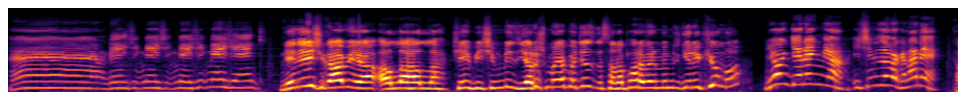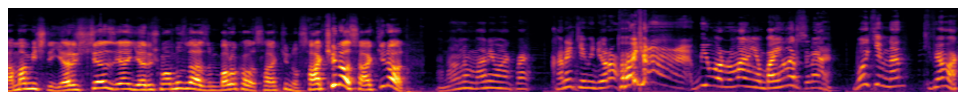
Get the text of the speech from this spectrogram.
He değişik değişik değişik değişik. Ne değişik abi ya Allah Allah. Şey bir- şimdi biz yarışma yapacağız da sana para vermemiz gerekiyor mu? Yok gerekmiyor işinize bakın hadi. Tamam işte yarışacağız ya yarışmamız lazım. Balok hava sakin ol. Sakin ol sakin ol. Lan oğlum ya bak bak. Karate mi diyorum? Bir vururum var ya bayılırsın ha. Bu kim lan? Tipe bak.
